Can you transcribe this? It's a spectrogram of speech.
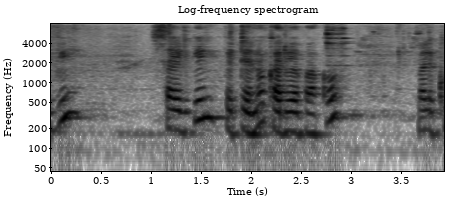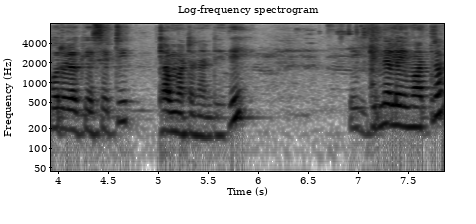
ఇవి సైడ్కి పెట్టాను కరివేపాకు. మళ్ళీ కూరలోకి వేసేటి టమాటానండి ఇది. ఈ గిన్నెలో మాత్రం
